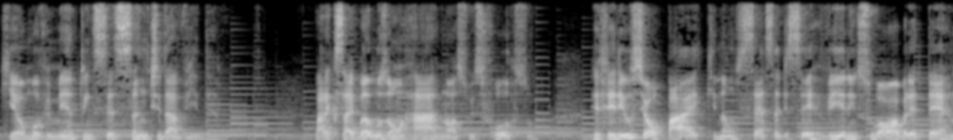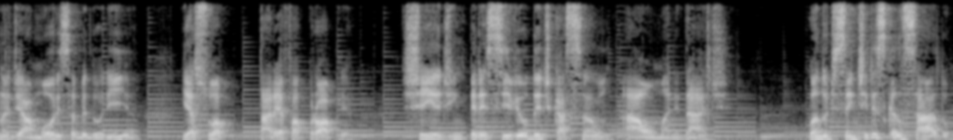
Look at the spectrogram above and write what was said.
que é o movimento incessante da vida. Para que saibamos honrar nosso esforço, referiu-se ao Pai que não cessa de servir em sua obra eterna de amor e sabedoria e a sua tarefa própria, cheia de imperecível dedicação à humanidade. Quando te sentires cansado,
